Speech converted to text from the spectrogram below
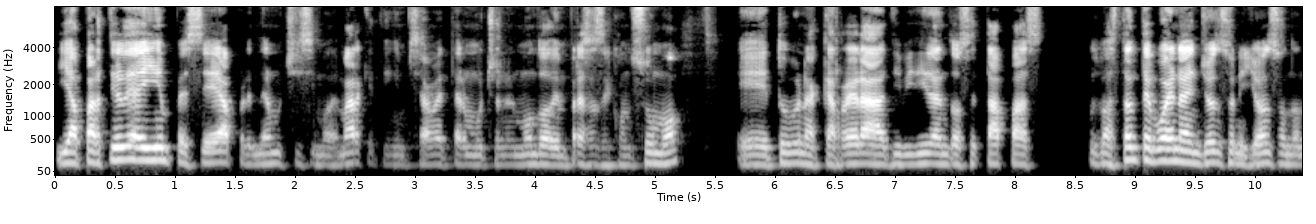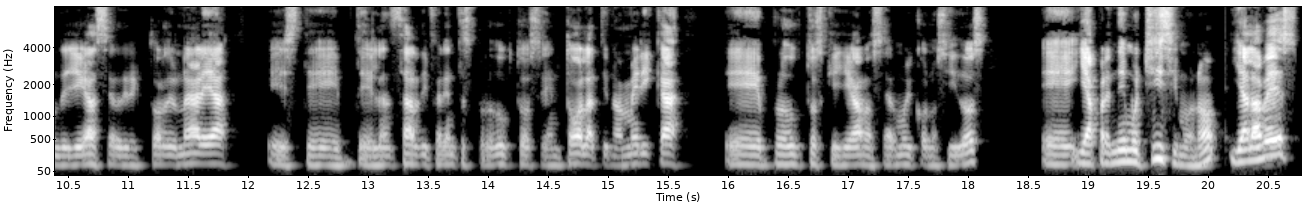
Y a partir de ahí empecé a aprender muchísimo de marketing, empecé a meter mucho en el mundo de empresas de consumo. Eh, tuve una carrera dividida en dos etapas, pues bastante buena en Johnson y Johnson, donde llegué a ser director de un área, este, de lanzar diferentes productos en toda Latinoamérica, eh, productos que llegaron a ser muy conocidos. Eh, y aprendí muchísimo, ¿no? Y a la vez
